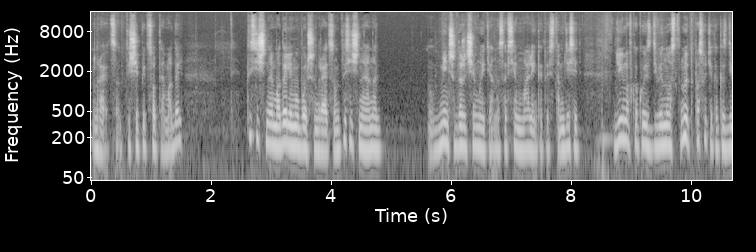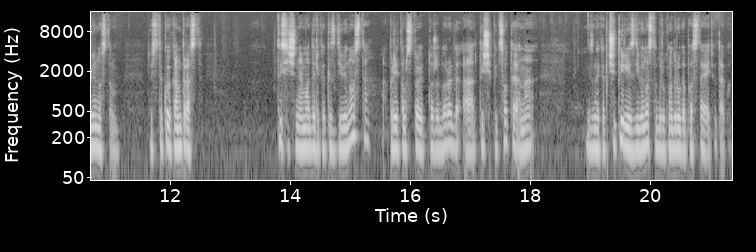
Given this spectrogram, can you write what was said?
нравится. 1500 модель. Тысячная модель ему больше нравится, но тысячная она меньше даже, чем эти, она совсем маленькая, то есть там 10 дюймов, какой из 90, ну это по сути как из 90, то есть такой контраст. Тысячная модель как из 90, а при этом стоит тоже дорого, а 1500 она, не знаю, как 4 из 90 друг на друга поставить вот так вот.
